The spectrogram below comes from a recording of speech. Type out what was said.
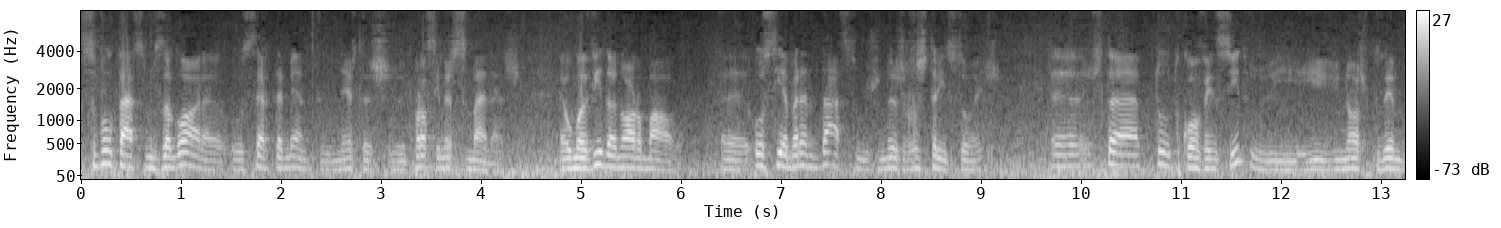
se voltássemos agora, ou certamente nestas próximas semanas, a uma vida normal, ou se abrandássemos nas restrições, está tudo convencido, e, e nós podemos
